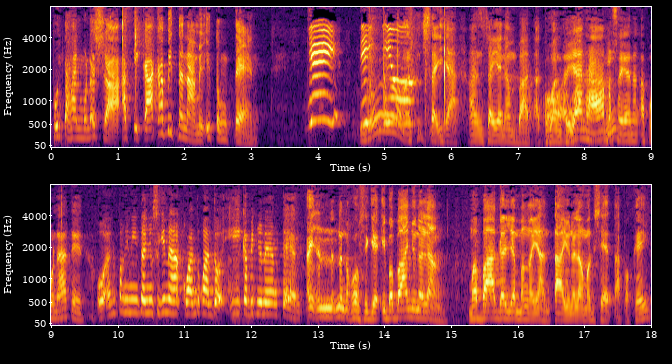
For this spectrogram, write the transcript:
Puntahan mo na siya at ikakabit na namin itong tent. Yay! Thank you! Oh, ang saya. Ang saya ng bata. Oh, Tuwan-tuwa. ayan ha, Hmm? masaya ng apo natin. O ano pang hinihintay nyo? Sige na, kwanto-kwanto, ikabit nyo na yung tent. Ay, n- n- nako, sige. Ibaba nyo na lang. Mabagal yung mga yan. Tayo na lang mag-set up, okay?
